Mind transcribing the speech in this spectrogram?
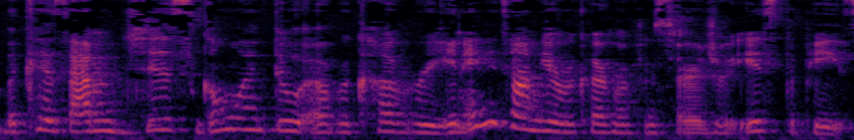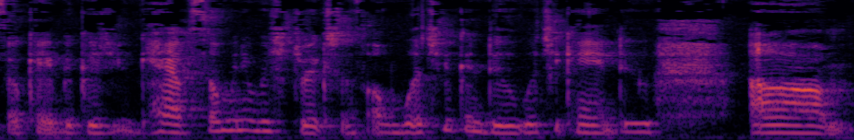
because I'm just going through a recovery. And anytime you're recovering from surgery, it's the peace, okay? Because you have so many restrictions on what you can do, what you can't do. Um,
